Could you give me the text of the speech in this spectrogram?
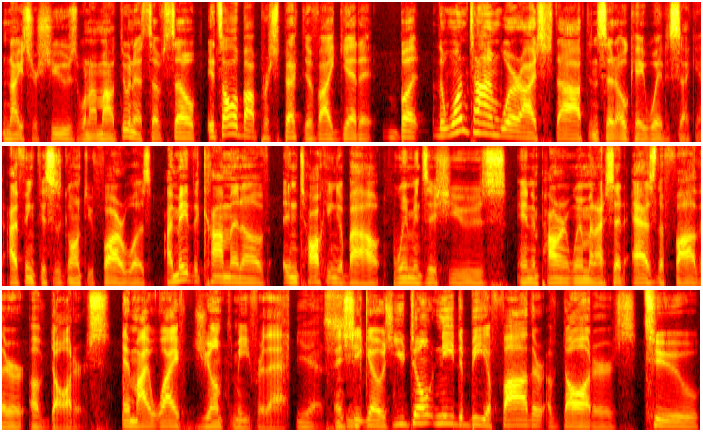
nicer shoes when I'm out doing that stuff? So it's all about perspective. I get it. But the one time where I stopped and said, okay, wait a second, I think this has gone too far was I made the comment of, in talking about women's issues and empowering women, I said, as the father of daughters. And my wife jumped me for that. Yes. And she goes, You don't need to be a father of daughters to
